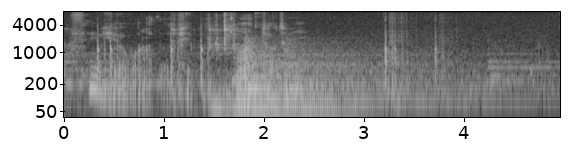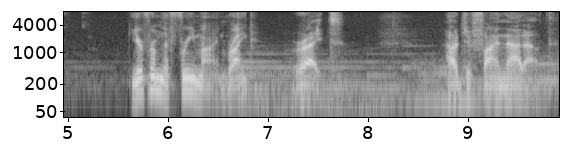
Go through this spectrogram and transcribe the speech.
I think you're one of those people. Come on, talk to me. You're from the free mine, right? Right. How'd you find that out?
